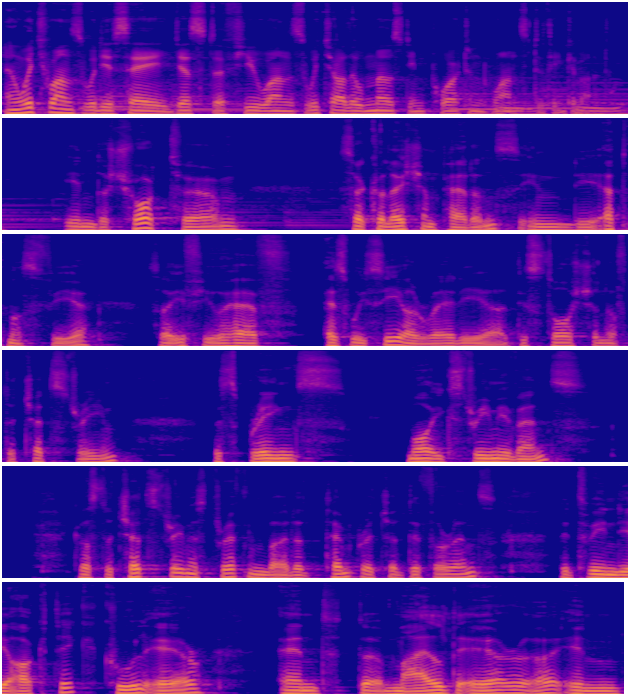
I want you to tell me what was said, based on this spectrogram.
And which ones would you say, just a few ones, which are the most important ones to think about? In the short term, circulation patterns in the atmosphere. So if you have, as we see already, a distortion of the jet stream, this brings more extreme events because the jet stream is driven by the temperature difference between the Arctic cool air and the mild air uh, in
